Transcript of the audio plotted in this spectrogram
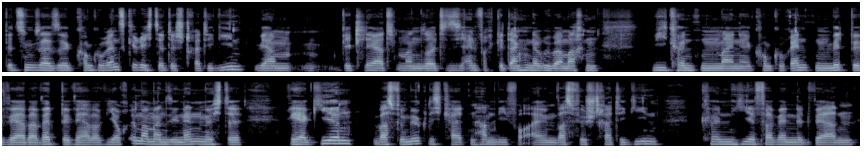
beziehungsweise konkurrenzgerichtete Strategien. Wir haben hm, geklärt, man sollte sich einfach Gedanken darüber machen, wie könnten meine Konkurrenten, Mitbewerber, Wettbewerber, wie auch immer man sie nennen möchte, reagieren, was für Möglichkeiten haben die vor allem, was für Strategien können hier verwendet werden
